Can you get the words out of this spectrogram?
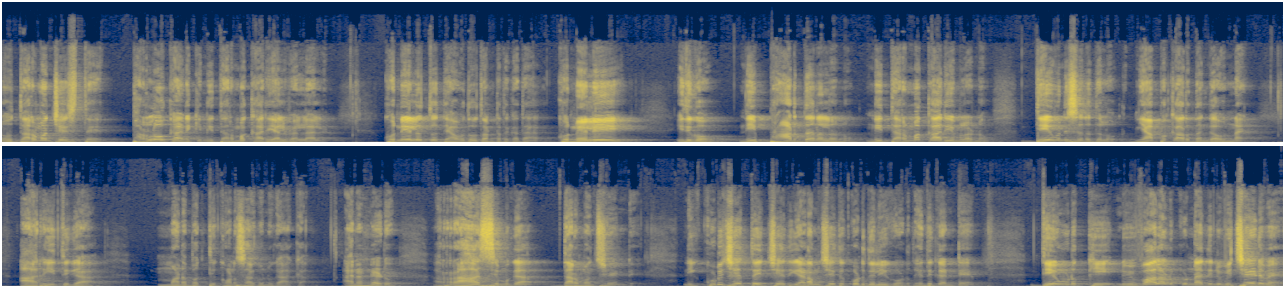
నువ్వు ధర్మం చేస్తే పరలోకానికి నీ ధర్మ కార్యాలు వెళ్ళాలి. కొన్నేళ్ళతో దేవదూత అంటది కదా కొన్నేలి ఇదిగో నీ ప్రార్థనలను నీ ధర్మ కార్యములను దేవుని సన్నదిలో జ్ఞాపకార్థంగా ఉన్నాయి. ఆ రీతిగా మన భక్తి కొనసాగునుగాక. ఆయన అన్నాడు. రహస్యముగా ధర్మం చేయండి. నీ కుడి చేత్తో ఇచ్చేది ఎడమ చేతికి కూడా తెలియకూడదు. ఎందుకంటే దేవుడికి నువ్వు ఇవ్వాలనుకున్నది నువ్వు ఇచ్చేయడమే.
